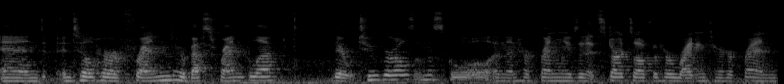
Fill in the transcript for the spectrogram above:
And until her friend, her best friend left, there were two girls in the school. And then her friend leaves, and it starts off with her writing to her friend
